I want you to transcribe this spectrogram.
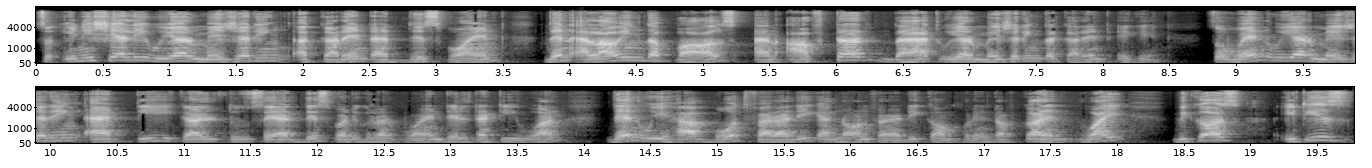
So initially we are measuring a current at this point then allowing the pulse and after that we are measuring the current again. So when we are measuring at t equal to say at this particular point delta t1 then we have both Faradic and non-Faradic component of current. Why? Because it is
